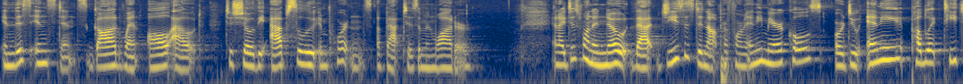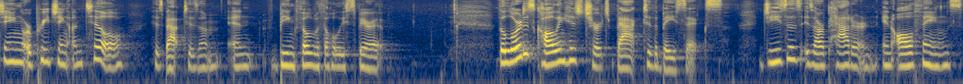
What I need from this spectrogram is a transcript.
In this instance, God went all out to show the absolute importance of baptism in water. And I just want to note that Jesus did not perform any miracles or do any public teaching or preaching until his baptism and being filled with the Holy Spirit. The Lord is calling his church back to the basics. Jesus is our pattern in all things.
